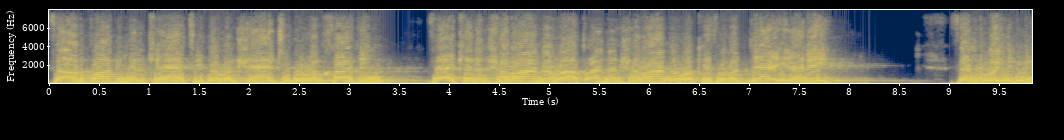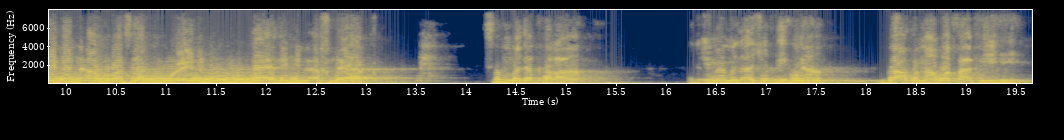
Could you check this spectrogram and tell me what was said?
فأرضى بها الكاتب والحاجب والخادم فأكل الحرام وأطعم الحرام وكثر الداعي عليه. فالويل لمن أورثه علم هذه الأخلاق. ثم ذكر الإمام الأجري هنا بعض ما وقع فيه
